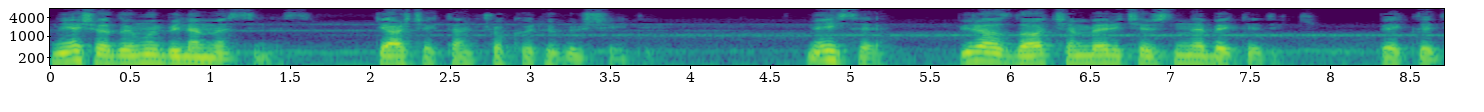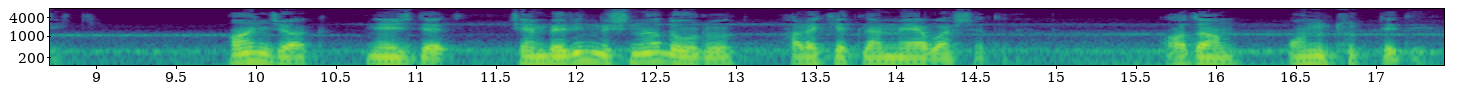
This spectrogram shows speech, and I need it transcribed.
ne yaşadığımı bilemezsiniz. Gerçekten çok kötü bir şeydi. Neyse, biraz daha çember içerisinde bekledik. Bekledik. Ancak Necdet çemberin dışına doğru hareketlenmeye başladı. Adam onu tut dedi.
